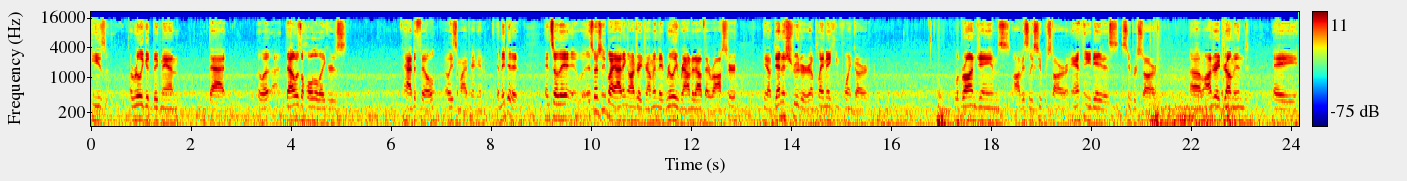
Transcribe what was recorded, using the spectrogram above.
he's a really good big man. That that was a hole the Lakers had to fill, at least in my opinion, and they did it. And so they, especially by adding Andre Drummond, they really rounded out their roster. You know, Dennis Schroeder, a playmaking point guard. LeBron James, obviously superstar. Anthony Davis, superstar. Um, Andre Drummond, a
